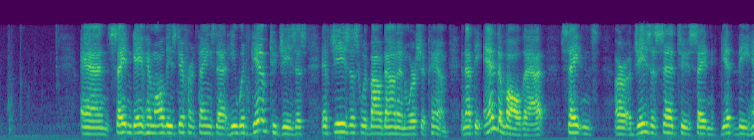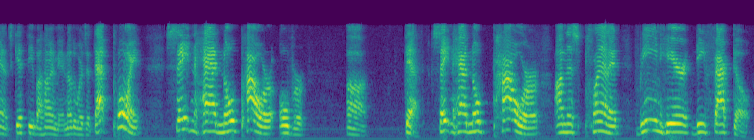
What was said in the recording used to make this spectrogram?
and Satan gave him all these different things that he would give to Jesus if Jesus would bow down and worship him. And at the end of all that, Satan's or Jesus said to Satan, "Get thee hence, get thee behind me." In other words, at that point, Satan had no power over uh, death. Satan had no power on this planet being here de facto.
